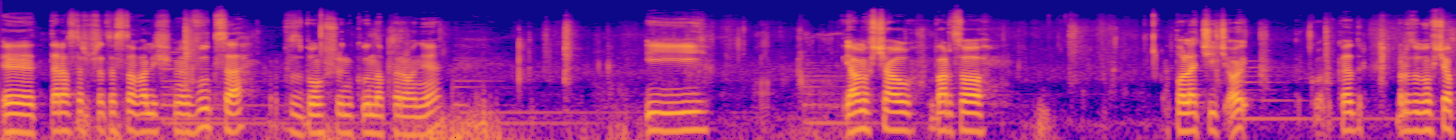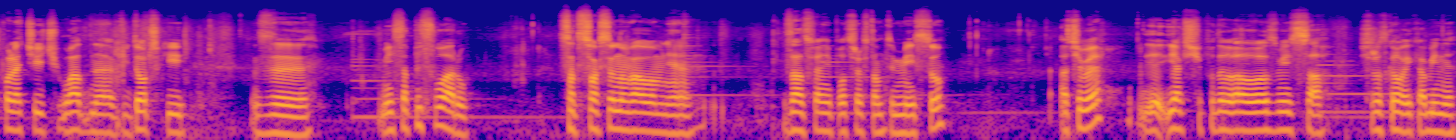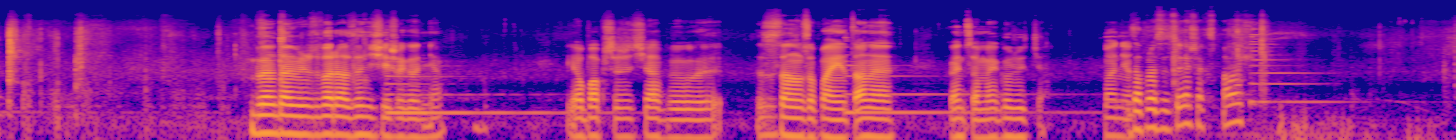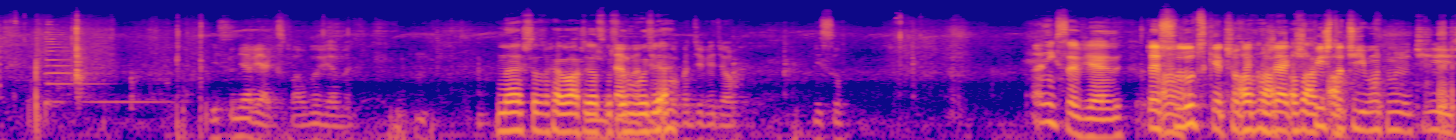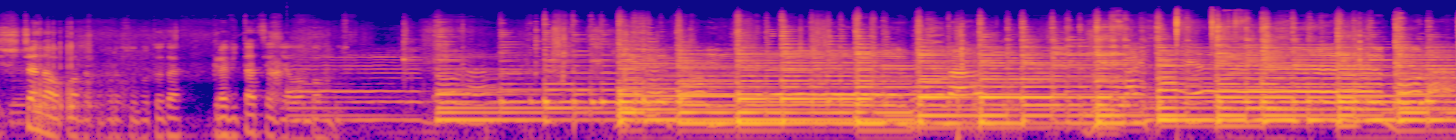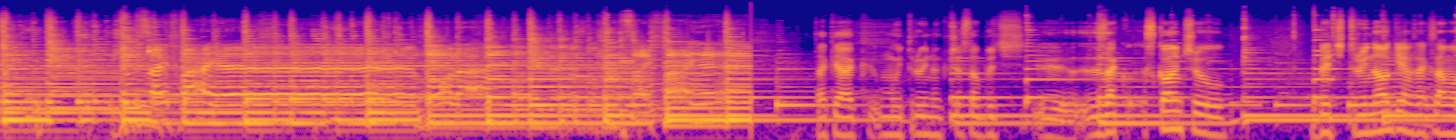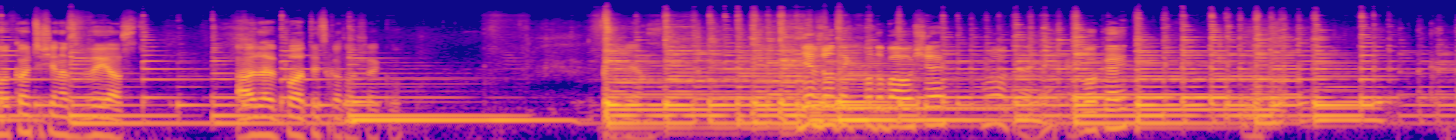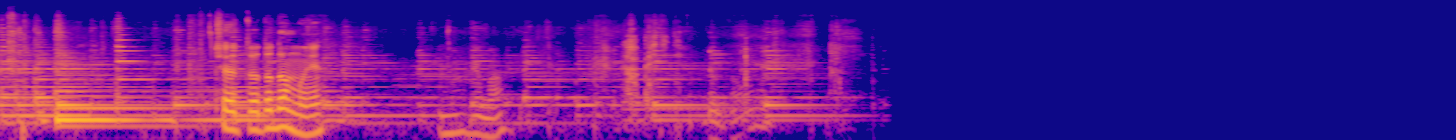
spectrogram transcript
Yy, teraz też przetestowaliśmy WC w Zbąszynku na peronie. I ja bym chciał bardzo polecić. Oj, kadr. Bardzo bym chciał polecić ładne widoczki z miejsca pisuaru. Satysfakcjonowało mnie załatwianie potrzeb w tamtym miejscu. A ciebie? Jak ci się podobało z miejsca środkowej kabiny? Byłem tam już dwa razy dzisiejszego dnia. I oba przeżycia były, zostaną zapamiętane końca mojego życia. Mania. Zaprezentujesz jak spałeś? Nic nie wie jak spał, my wiemy. No jeszcze trochę bardziej otwórz buzię. będzie wiedział. Isu. Ja nie chcę wiedzieć. To jest A. ludzkie człowieku, Aha, że jak a tak, śpisz, a. to ci, mu- mu- ci szczena opada po prostu, bo to ta grawitacja działa bombus. Tak jak mój trójnóg przestał być, yy, skończył być trójnogiem, tak samo kończy się nasz wyjazd. Ale poetycko to rzekł. Nie wiem. Nie wrzątek podobało się? Okej. Okej. Czy to do domu, nie?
